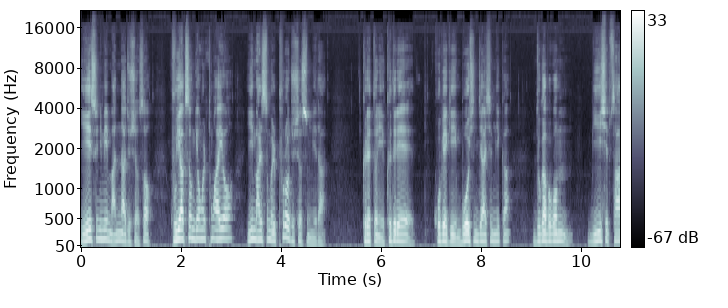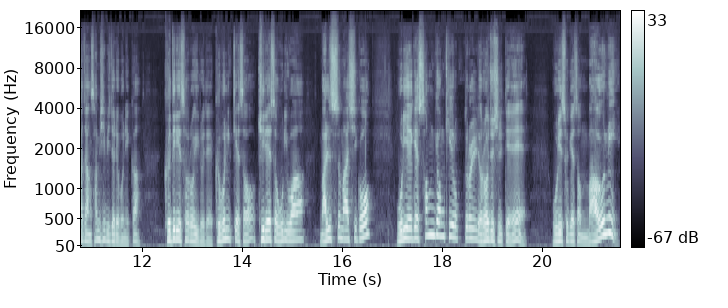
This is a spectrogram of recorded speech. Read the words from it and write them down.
예수님이 만나 주셔서 구약 성경을 통하여 이 말씀을 풀어 주셨습니다. 그랬더니 그들의 고백이 무엇인지 아십니까? 누가복음 24장 32절에 보니까 그들이 서로 이르되 그분께서 길에서 우리와 말씀하시고 우리에게 성경 기록들을 열어 주실 때에 우리 속에서 마음이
